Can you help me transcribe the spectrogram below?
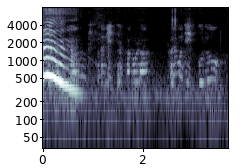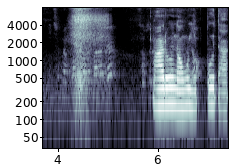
응. 마루 너무 이쁘다.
